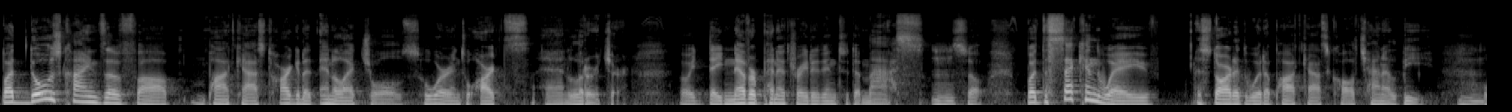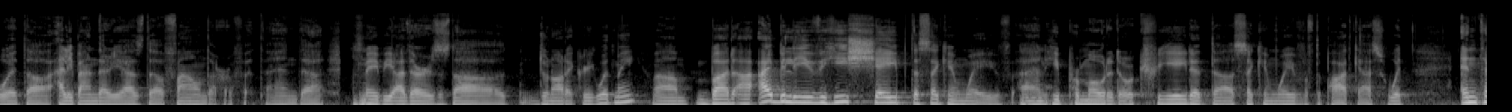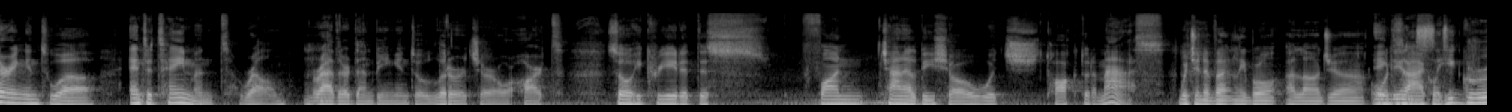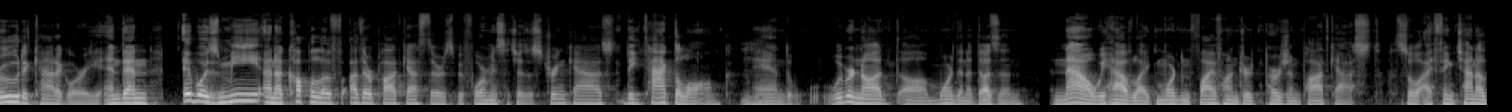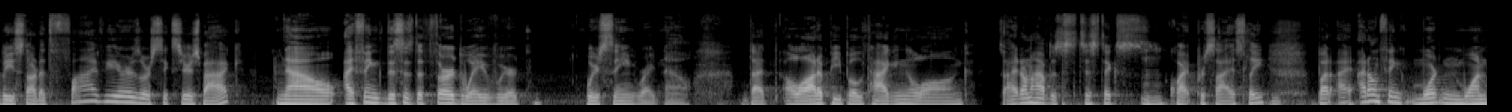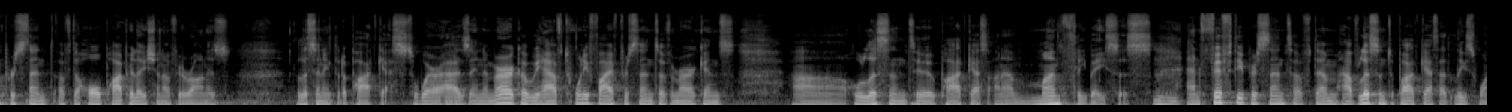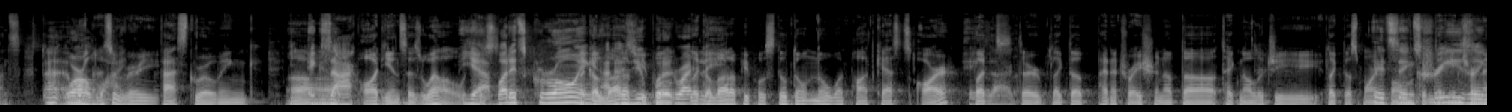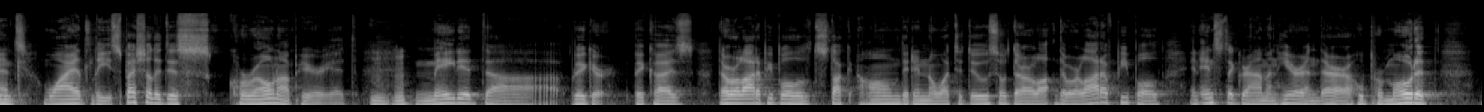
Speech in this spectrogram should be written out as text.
But those kinds of uh, podcasts targeted intellectuals who were into arts and literature. They never penetrated into the mass. Mhm. So, but the second wave started with a podcast called Channel B Mhm. with uh, Ali Bandari as the founder of it, and uh, Mhm. maybe others uh, do not agree with me. Um, but I believe he shaped the second wave, and Mhm. he promoted or created the second wave of the podcast with entering into a entertainment realm Mhm. rather than being into literature or art. So he created this fun Channel B show which talked to the mass. Which inadvertently brought a larger audience. Exactly. He grew the category. And then it was me and a couple of other podcasters before me, such as a Stringcast. They tagged along, Mhm. and we were not uh, more than a dozen. And now we have like more than 500 Persian podcasts. So I think Channel B started five years or six years back. Now I think this is the third wave we're we're seeing right now, that a lot of people tagging along. So I don't have the statistics Mhm. quite precisely, Mhm. but I, I don't think more than 1% of the whole population of Iran is listening to the podcast. Whereas in America, we have 25% of Americans uh, who listen to podcasts on a monthly basis. Mhm. And 50% of them have listened to podcasts at least once. Uh, World- And it's a very fast growing uh, Exactly. audience as well. yeah, but it's growing like a lot as of you people, put it rightly. like a lot of people still don't know what podcasts are, but they're like the penetration of the technology, like the smartphones it's and the increasing internet. widely, especially this Corona period. Mm-hmm. made it uh, bigger because there were a lot of people stuck at home. They didn't know what to do. So there are a lot, there were a lot of people in Instagram and here and there who promoted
